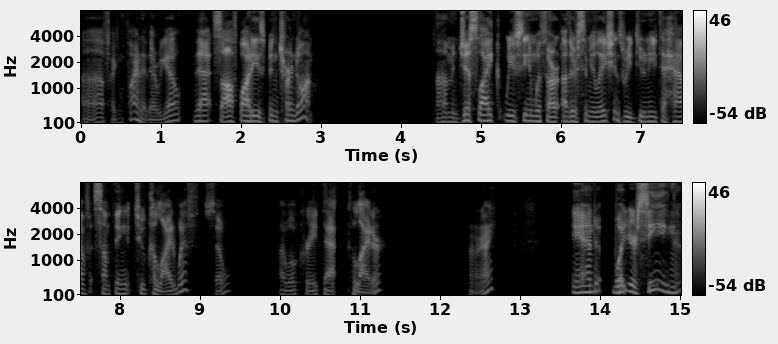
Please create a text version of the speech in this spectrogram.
uh, if I can find it, there we go, that soft body has been turned on. Um, and just like we've seen with our other simulations, we do need to have something to collide with. So I will create that collider. All right. And what you're seeing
